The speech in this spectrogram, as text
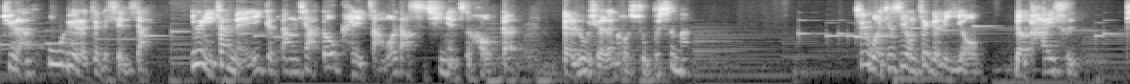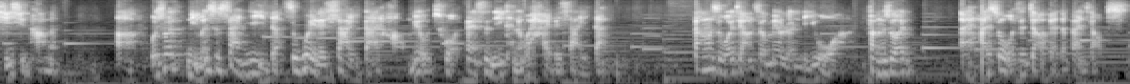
居然忽略了这个现象，因为你在每一个当下都可以掌握到十七年之后的。的入学人口数不是吗？所以我就是用这个理由要开始提醒他们啊！我说你们是善意的，是为了下一代好，没有错。但是你可能会害了下一代。当时我讲的时候，没有人理我。他们说，哎，还说我是教改的绊脚石。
